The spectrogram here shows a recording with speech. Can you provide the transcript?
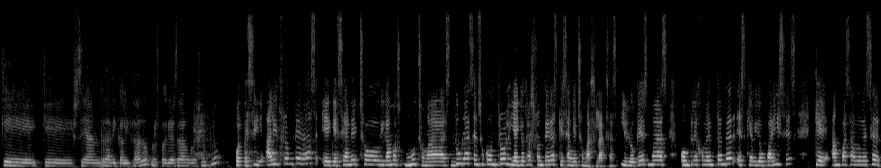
que, se han radicalizado? ¿Nos podrías dar algún ejemplo? Pues sí, hay fronteras eh, que se han hecho, digamos, mucho más duras en su control y hay otras fronteras que se han hecho más laxas. Y lo que es más complejo de entender es que ha habido países que han pasado de ser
